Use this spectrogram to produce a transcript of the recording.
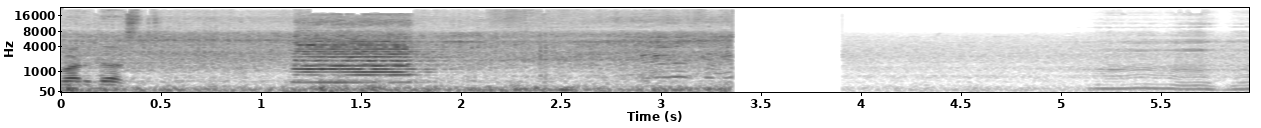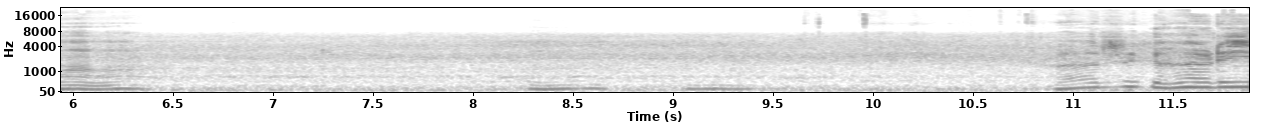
જબરદસ્ત हर घड़ी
